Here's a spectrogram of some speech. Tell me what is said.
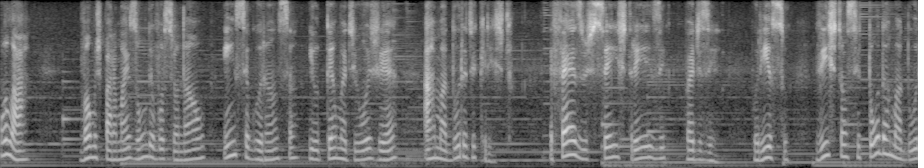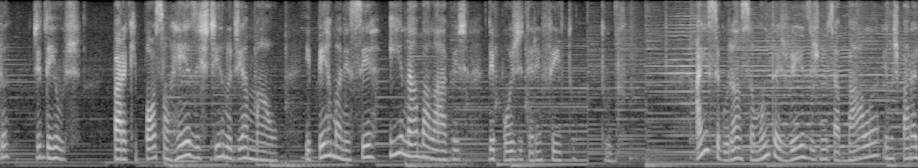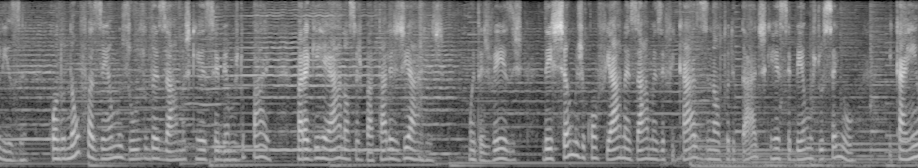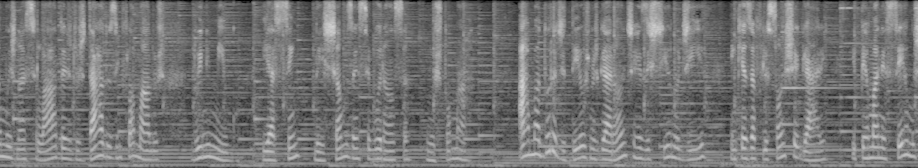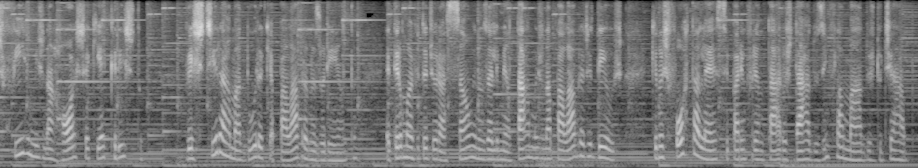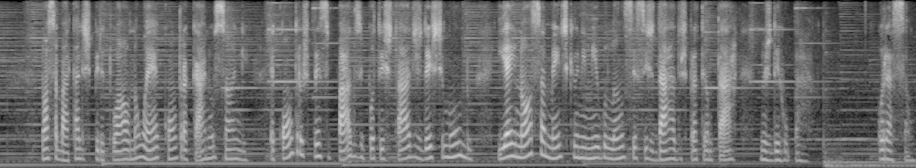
Olá, vamos para mais um devocional Insegurança e o tema de hoje é a armadura de Cristo. Efésios 6,13 vai dizer: Por isso, vistam-se toda a armadura de Deus, para que possam resistir no dia mau e permanecer inabaláveis depois de terem feito tudo. A insegurança muitas vezes nos abala e nos paralisa quando não fazemos uso das armas que recebemos do Pai para guerrear nossas batalhas diárias. Muitas vezes, deixamos de confiar nas armas eficazes e na autoridade que recebemos do Senhor e caímos nas ciladas dos dardos inflamados do inimigo e assim deixamos a insegurança nos tomar. A armadura de Deus nos garante resistir no dia em que as aflições chegarem e permanecermos firmes na rocha que é Cristo Vestir a armadura que a palavra nos orienta é ter uma vida de oração e nos alimentarmos na palavra de Deus, que nos fortalece para enfrentar os dardos inflamados do diabo. Nossa batalha espiritual não é contra a carne ou sangue, é contra os principados e potestades deste mundo, e é em nossa mente que o inimigo lança esses dardos para tentar nos derrubar. Oração.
